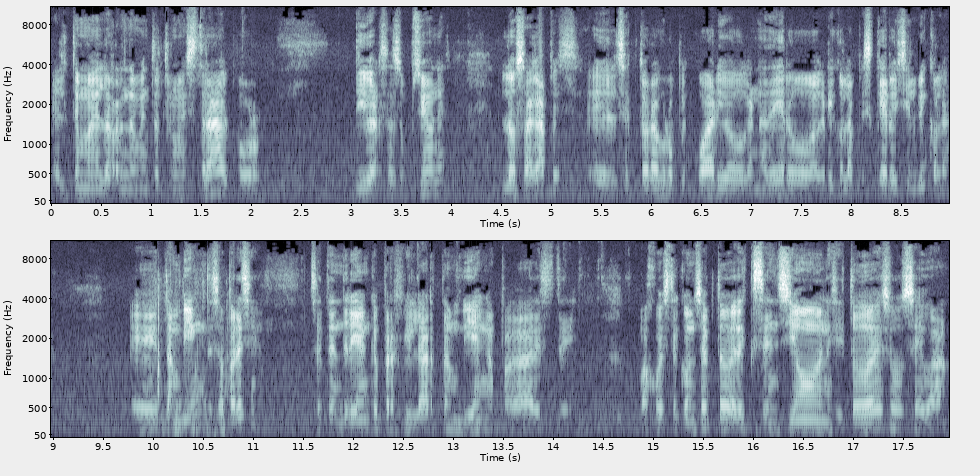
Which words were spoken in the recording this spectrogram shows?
el tema del arrendamiento trimestral por diversas opciones. Los agapes, el sector agropecuario, ganadero, agrícola, pesquero y silvícola, eh, también desaparece. Se tendrían que perfilar también a pagar este bajo este concepto de exenciones y todo eso. Se va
